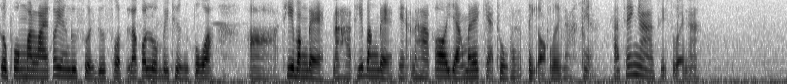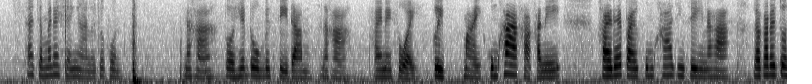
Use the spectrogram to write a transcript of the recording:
ตัวพวงมาลัยก็ยังดูสวยดูสด แล้วก็รวมไปถึงตัวที่บังแดดนะคะ ที่บังแดดเนี่ยนะคะ ก็ยังไม่ได้แกะถุงพลาสติกออกเลยนะเนี่ยการใช้งานสวยๆนะถ้าจะไม่ได้ใช้งานเลยทุกคนนะคะ ตัวเฮดรูมเป็นสีดำนะคะ ภายในสวยกลิบใหม่คุ้มค่าค่ะคันนี้ ใครได้ไปคุ้มค่าจริง ๆนะคะ แล้วก็ได้ตัว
